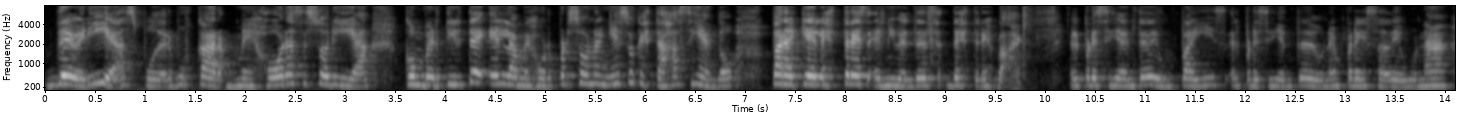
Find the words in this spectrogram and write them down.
deberías poder buscar mejor asesoría, convertirte en la mejor persona en eso que estás haciendo para que el estrés, el nivel de, de estrés baje el presidente de un país, el presidente de una empresa, de una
